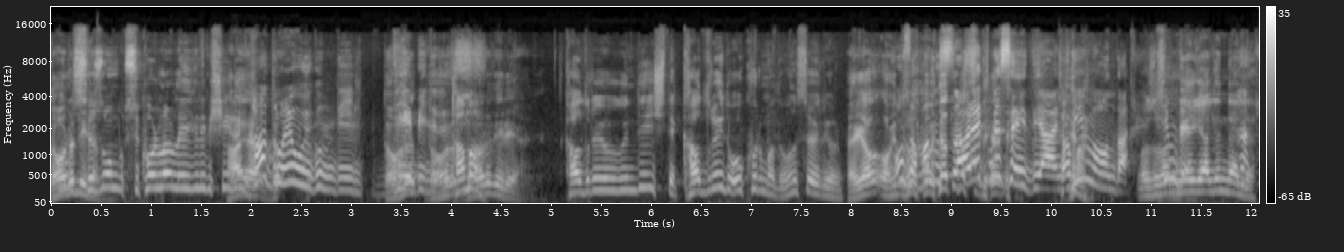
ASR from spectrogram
Doğru Bu değil ama. sezonluk skorlarla ilgili bir şey Hayır, değil. Kadroya uygun değil Doğru, diyebiliriz. doğru, Tamam. doğru değil yani. Kadroya uygun değil işte. Kadroyu da o kurmadı onu söylüyorum. E ya oyunu O zaman ısrar yani. etmeseydi yani Tamam. değil mi onda? O zaman Şimdi niye geldin derler.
